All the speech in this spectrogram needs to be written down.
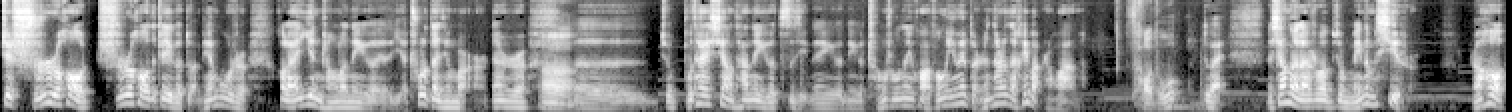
这十日后十日后的这个短篇故事后来印成了那个也出了单行本儿，但是啊呃就不太像他那个自己那个那个成熟那个画风，因为本身他是在黑板上画的嘛，草图，对，相对来说就没那么细致。然后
